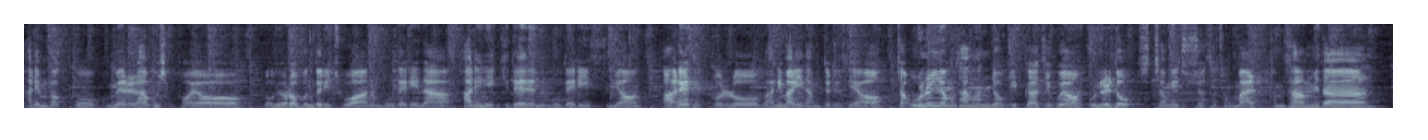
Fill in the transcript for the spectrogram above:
할인받고 구매를 하고 싶어요. 뭐 여러분들이 좋아하는 모델이나 할인이 기대되는 모델이 있으면 아래 댓글로 많이 많이 남겨주세요. 자, 오늘 영상은 여기까지고요. 오늘도 시청해주셔서 정말 감사합니다.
